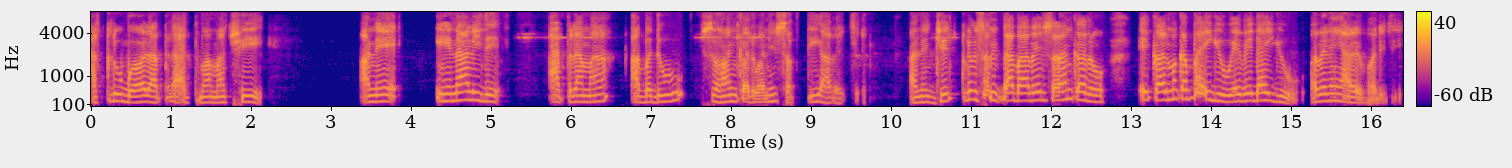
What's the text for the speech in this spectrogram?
આટલું બળ આપણા આત્મામાં છે. અને એના લીધે આપણામાં આ બધું સહન કરવાની શક્તિ આવે છે. અને જેટલું સંતાપ આવે સહન કરો એ કર્મ કપાઈ ગયું, એ વેડાઈ ગયું. હવે નહીં આવે ફરીથી.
